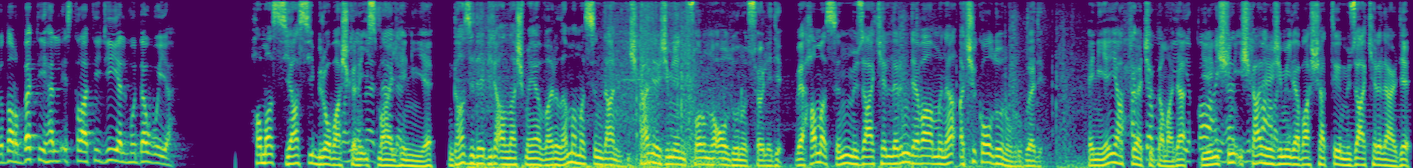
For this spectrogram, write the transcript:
بضربتها الاستراتيجيه المدويه Hamas Siyasi Büro Başkanı İsmail Heniye, Gazze'de bir anlaşmaya varılamamasından işgal rejiminin sorumlu olduğunu söyledi ve Hamas'ın müzakerelerin devamına açık olduğunu vurguladı. Heniye yaptığı açıklamada direnişin işgal rejimiyle başlattığı müzakerelerde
